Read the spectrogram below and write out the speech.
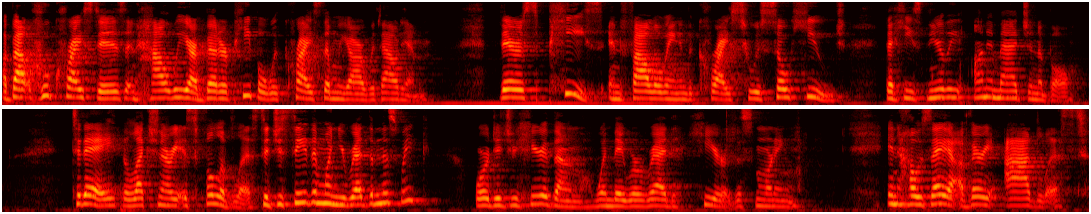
about who Christ is and how we are better people with Christ than we are without him. There's peace in following the Christ who is so huge that he's nearly unimaginable. Today, the lectionary is full of lists. Did you see them when you read them this week? Or did you hear them when they were read here this morning? In Hosea, a very odd list.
